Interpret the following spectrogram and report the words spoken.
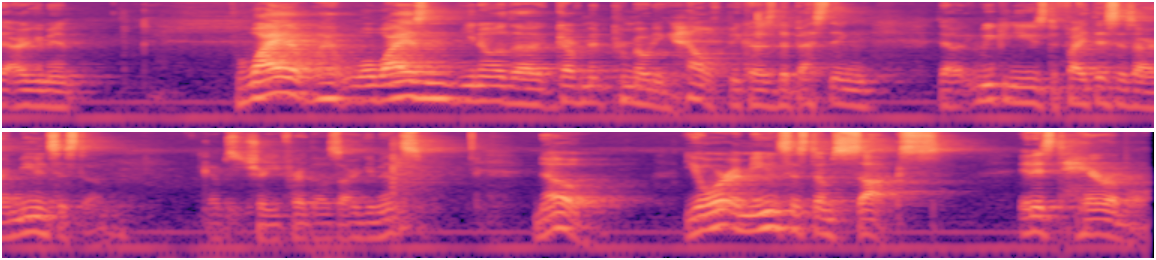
the argument. Why, why? Well, why isn't you know the government promoting health? Because the best thing that we can use to fight this is our immune system. I'm sure you've heard those arguments. No, your immune system sucks. It is terrible.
